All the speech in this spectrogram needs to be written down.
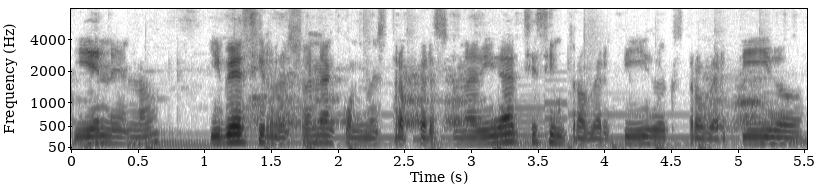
tiene, ¿no? y ver si resuena con nuestra personalidad, si es introvertido, extrovertido,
